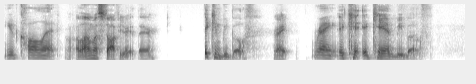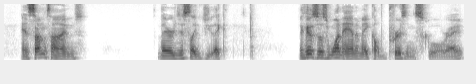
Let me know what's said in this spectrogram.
you'd call it. Well, I'm gonna stop you right there. It can be both, right? Right. It can it can be both, and sometimes they're just like like like there's this one anime called Prison School, right?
